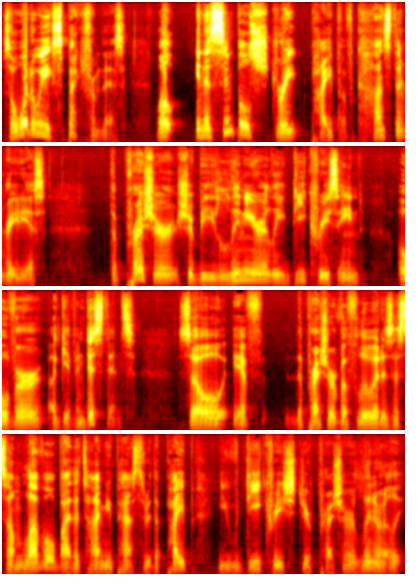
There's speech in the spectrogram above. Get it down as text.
So, what do we expect from this? Well, in a simple straight pipe of constant radius, the pressure should be linearly decreasing over a given distance. So, if the pressure of a fluid is at some level, by the time you pass through the pipe, you've decreased your pressure linearly,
